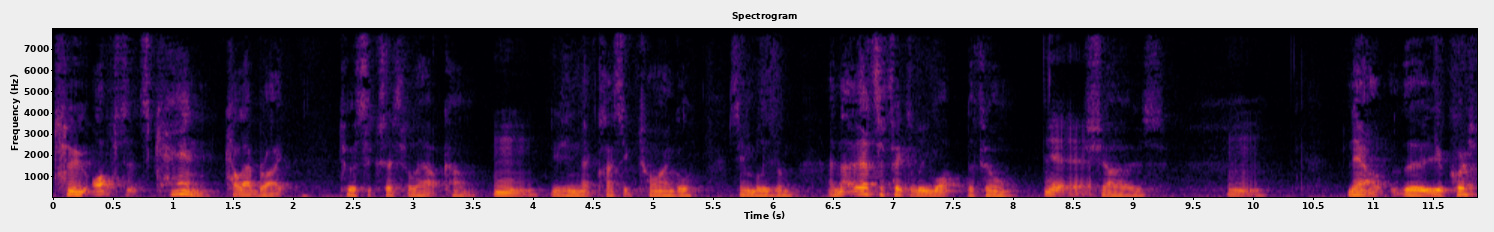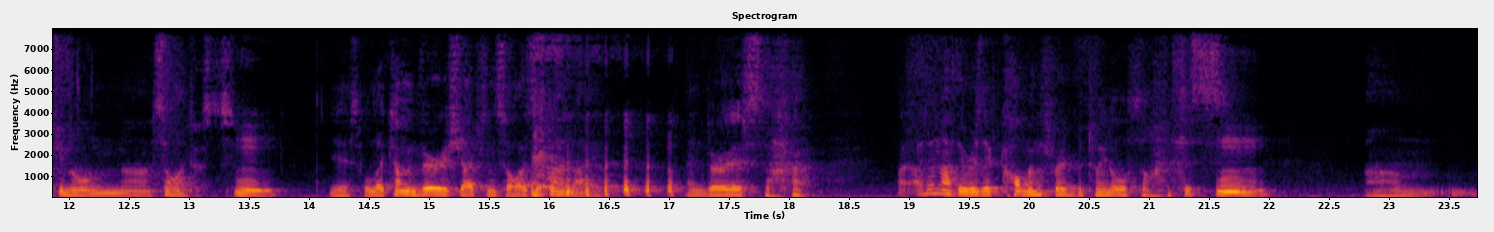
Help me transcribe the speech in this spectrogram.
two opposites can collaborate to a successful outcome using that classic triangle symbolism, and that, that's effectively what the film Yeah. shows. Now, the, your question on uh, scientists. Mm. Yes, well, they come in various shapes and sizes, don't they? and various. I I don't know if there is a common thread between all scientists. Mm. Um,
